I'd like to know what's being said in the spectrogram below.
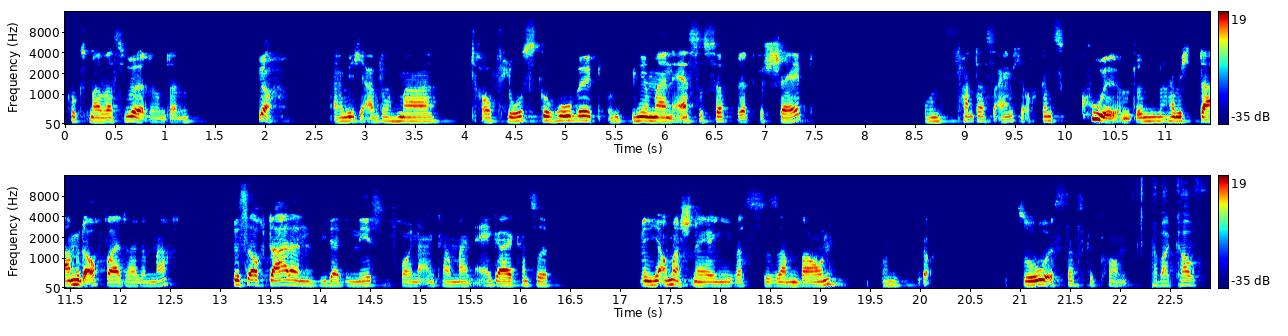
guckst mal, was wird. Und dann, ja, habe ich einfach mal drauf losgehobelt und mir mein erstes Surfbrett geshaped. und fand das eigentlich auch ganz cool. Und dann habe ich damit auch weitergemacht, bis auch da dann wieder die nächsten Freunde ankamen, meinten, ey geil, kannst du mir nicht auch mal schnell irgendwie was zusammenbauen? Und ja, so ist das gekommen. Aber kauf,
